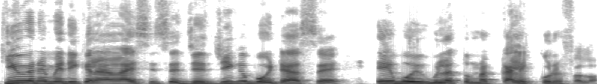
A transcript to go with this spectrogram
কিউএনএ মেডিকেল অ্যানালাইসিসের যে জিকে বইটা আছে এই বইগুলো তোমরা কালেক্ট করে ফেলো।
